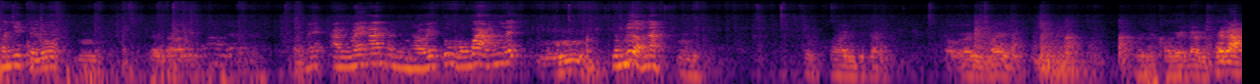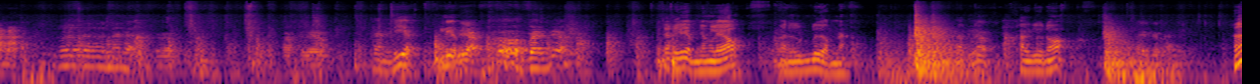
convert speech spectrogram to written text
มันยิบแต่โลดแต่นั้นไม่อันไม่อันมันเอาไว้ตู้บางๆเลยอืมเหลืองๆน่ะอืมจะพานไปกันเขาเอิ้นไม่ เป็นเขาเอิ้นเพดานอะเออ นั่นแหละเออตักแล้วแผ่นเรียบเรียบเรียบเป็นเรียบจักเรียบหยังแล้วเออันเหลื่อมๆนะคักอยู่คักอยู่เนาะใส่ก็ได้ฮะ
